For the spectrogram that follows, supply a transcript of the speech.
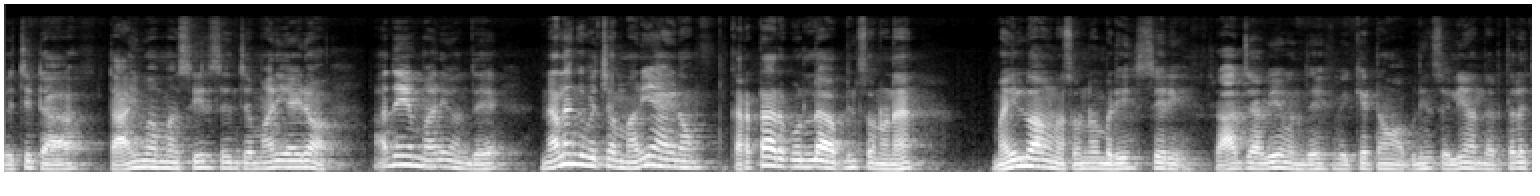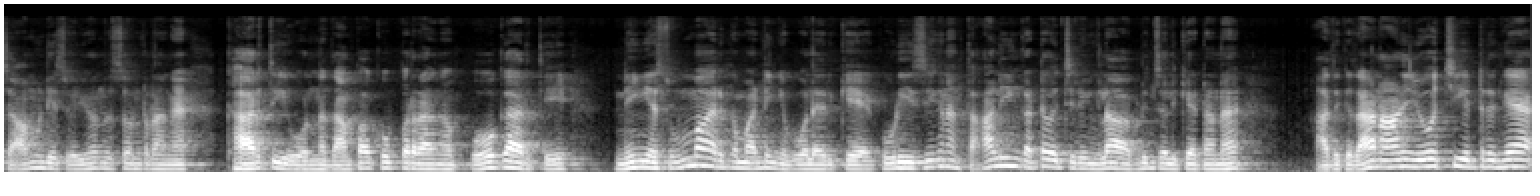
வச்சுட்டா தாய் மாமா சீர் செஞ்ச மாதிரி ஆகிடும் அதே மாதிரி வந்து நலங்கு வச்ச மாதிரி ஆகிடும் கரெக்டாக இருக்கும்ல அப்படின்னு சொன்னோன்னே மயில் வாங்கின சொன்னபடி சரி ராஜாவே வந்து வைக்கட்டும் அப்படின்னு சொல்லி அந்த இடத்துல சாமுண்டீஸ்வரியும் வந்து சொல்கிறாங்க கார்த்தி ஒன்று தான்ப்பா கூப்பிட்றாங்க. போ கார்த்தி நீங்கள் சும்மா இருக்க மாட்டீங்க போல இருக்கே. கூடிய சீக்கிரம் தாலியும் கட்ட வச்சிருவீங்களா? அப்படின்னு சொல்லி கேட்டோன்னே அதுக்கு தான் நானும் யோசிச்சுக்கிட்டு இருக்கேன்.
